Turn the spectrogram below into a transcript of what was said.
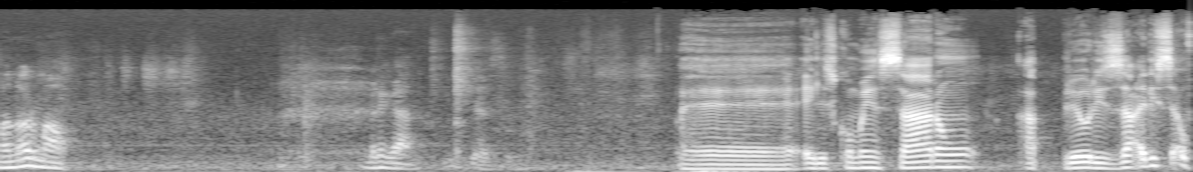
Uma normal. Obrigado. Eh, eles começaram a priorizar. Eles, o,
